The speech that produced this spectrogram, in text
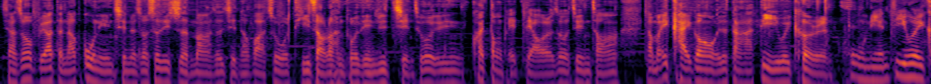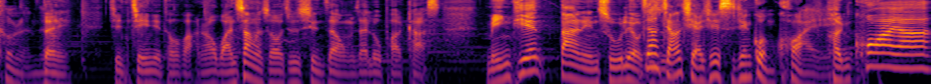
想说不要等到过年前的时候，设计师很忙的时候剪头发，所以我提早了很多天去剪，结果已经快冻北掉了。所以我今天早上他们一开工，我就当他第一位客人，虎年第一位客人。对，先剪一点头发，然后晚上的时候就是现在我们在录 podcast，明天大年初六，这样讲起来其实时间过很快，很快啊。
